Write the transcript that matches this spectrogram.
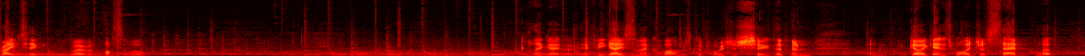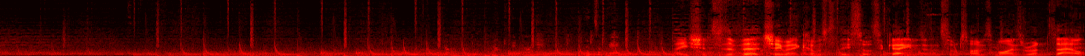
rating wherever possible. Go. If he goes to quiet, I'm just gonna probably just shoot them and, and go against what I just said. But patience is a virtue when it comes to these sorts of games, and sometimes mine runs out.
